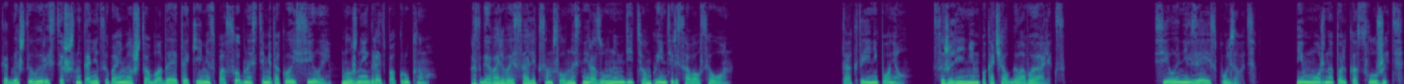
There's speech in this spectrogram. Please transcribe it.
Когда ж ты вырастешь, наконец и поймешь, что, обладая такими способностями, такой силой, нужно играть по-крупному. Разговаривая с Алексом, словно с неразумным детем, поинтересовался он. «Так ты и не понял», — с сожалением покачал головой Алекс. «Силы нельзя использовать. Им можно только служить»,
